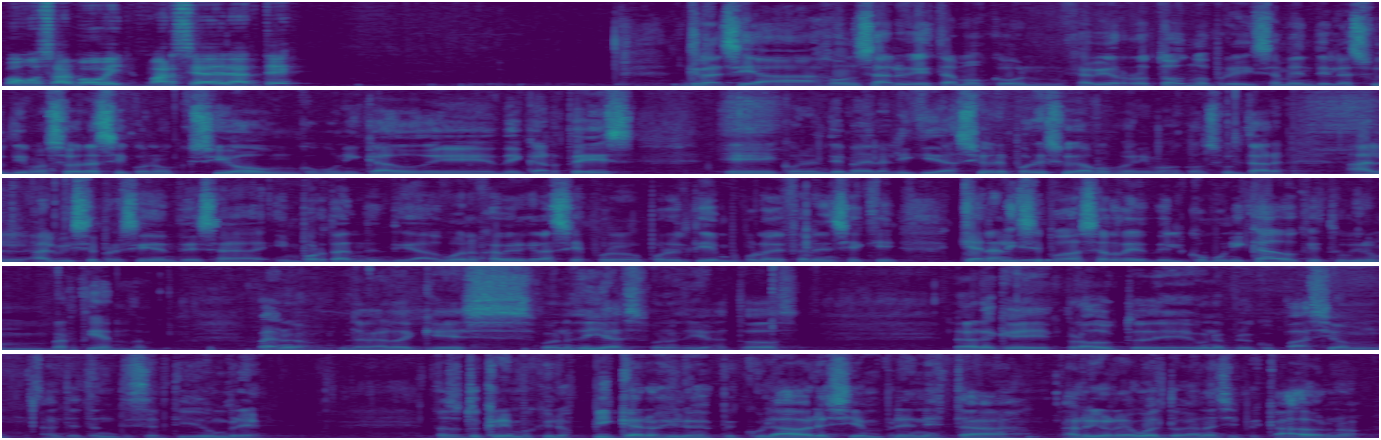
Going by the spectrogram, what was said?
Vamos al móvil. Marce, adelante. Gracias, Gonzalo. Y estamos con Javier Rotondo. Precisamente en las últimas horas se conoció un comunicado de, de Cartés eh, con el tema de las liquidaciones. Por eso, digamos, venimos a consultar al, vicepresidente de esa importante entidad. Bueno, Javier, gracias por, el tiempo, por la diferencia. ¿Qué, qué análisis puede hacer del comunicado que estuvieron vertiendo? Bueno, la verdad que es buenos días, buenos días a todos. La verdad que es producto de una preocupación ante tanta incertidumbre. Nosotros creemos que los pícaros y los especuladores siempre en esta a revuelto ganancia y pescador, ¿no?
